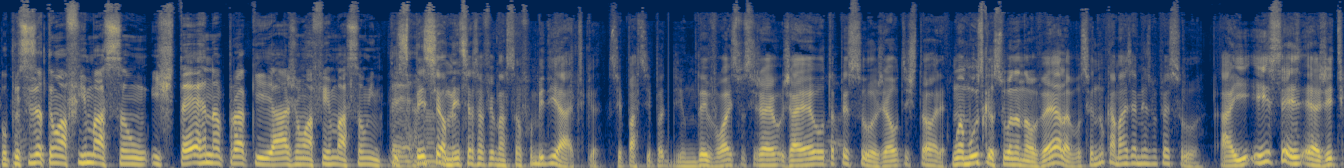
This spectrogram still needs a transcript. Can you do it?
Ou precisa ter uma afirmação externa para que haja uma afirmação interna. Especialmente se essa afirmação for midiática. Você participa de um The Voice, você já é, já é outra pessoa, já é outra história. Uma música sua na novela, você nunca mais é a mesma pessoa. Aí, isso é, a gente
